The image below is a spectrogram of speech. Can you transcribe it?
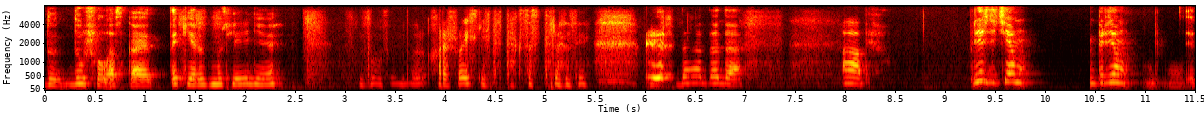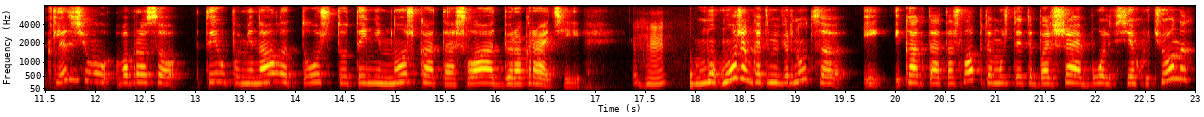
душу ласкает такие размышления. Хорошо, если это так со стороны. Да, да, да. А, прежде чем перейдем к следующему вопросу, ты упоминала то, что ты немножко отошла от бюрократии. Угу. Можем к этому вернуться и, и как-то отошла, потому что это большая боль всех ученых,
